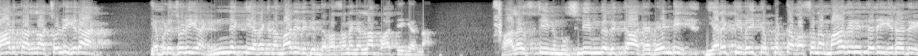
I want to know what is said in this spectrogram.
பார்த்து அல்லாஹ் சொல்லுகிறான். எப்படி சொல்லுகிறான்? இன்னைக்கு இறங்கின மாதிரி இருக்கு இந்த வசனங்கள்லாம் பாத்தீங்கன்னா பலஸ்தீன் முஸ்லிம்களுக்காக வேண்டி இறக்கி வைக்கப்பட்ட வசனம் மாதிரி தெரிகிறது.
